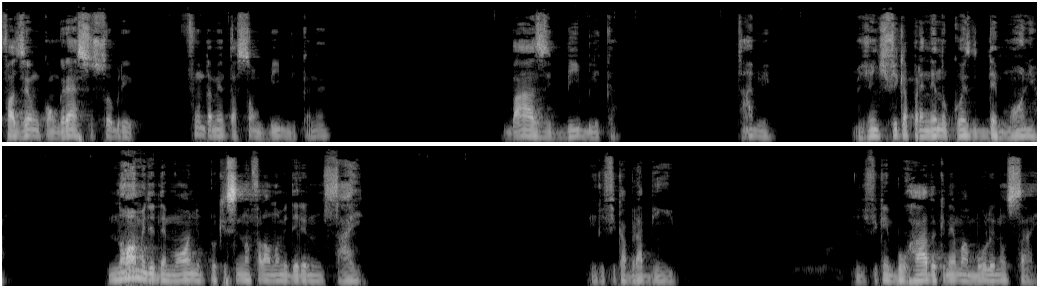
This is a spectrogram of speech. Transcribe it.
fazer um congresso sobre fundamentação bíblica, né? Base bíblica. Sabe? A gente fica aprendendo coisa de demônio. Nome de demônio, porque se não falar o nome dele, ele não sai. Ele fica brabinho. Ele fica emburrado que nem uma mula e não sai.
